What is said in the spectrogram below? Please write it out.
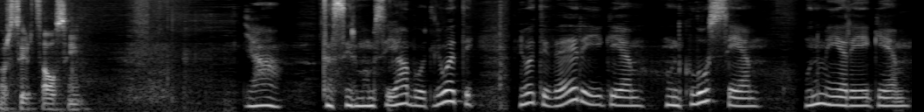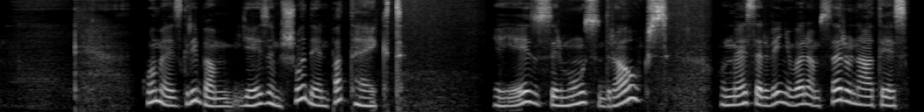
ar sirds ausīm. Jā, tas ir mums jābūt ļoti, ļoti vērīgiem un klusiem un mierīgiem. Ko mēs gribam Jēzum šodien pateikt? Ja Jēzus ir mūsu draugs un mēs ar viņu varam sarunāties,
